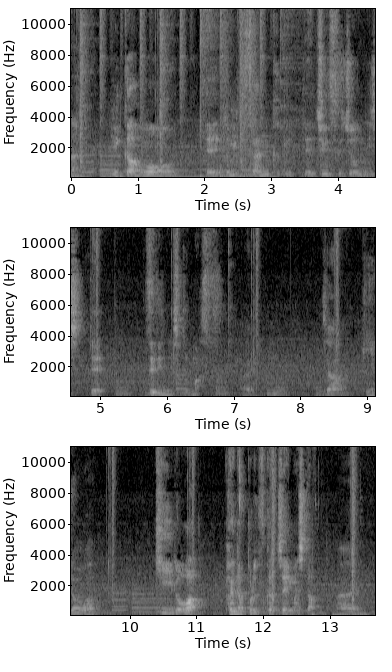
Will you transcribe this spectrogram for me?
はい。みかんを、えー、とミキサーにかけてジュース状にしてゼリーにしてます、はい。うん、じゃあ黄色は？黄色はパイナップル使っちゃいました。はい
